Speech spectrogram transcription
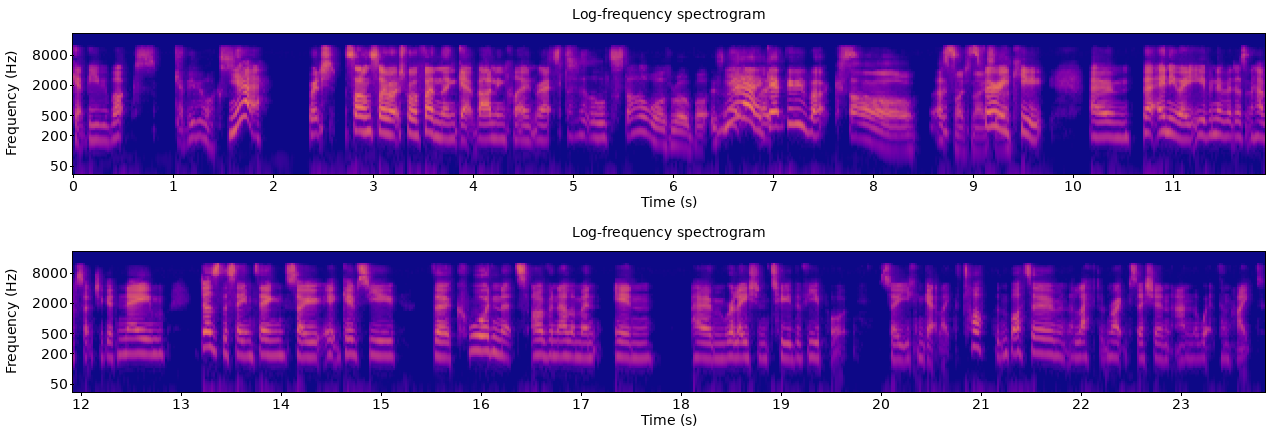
get BBox. Get BBox. Yeah. Which sounds so much more fun than Get Bounding Client Rect. It's the little Star Wars robot, isn't yeah, it? Yeah, like... Get box. Oh, that's it's, much nicer. It's very cute. Um, but anyway, even if it doesn't have such a good name, it does the same thing. So it gives you the coordinates of an element in um, relation to the viewport. So you can get like the top and bottom and the left and right position and the width and height.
